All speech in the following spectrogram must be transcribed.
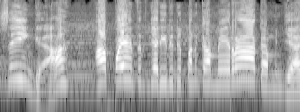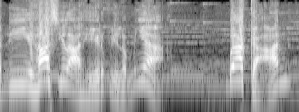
Sehingga apa yang terjadi di depan kamera akan menjadi hasil akhir filmnya. Bahkan,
